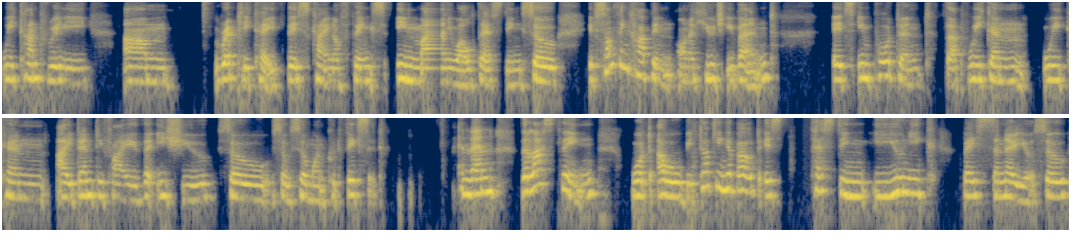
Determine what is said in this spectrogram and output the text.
we can't really um, replicate this kind of things in manual testing. So if something happened on a huge event it's important that we can we can identify the issue so so someone could fix it. And then the last thing what I will be talking about is testing unique based scenarios. So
